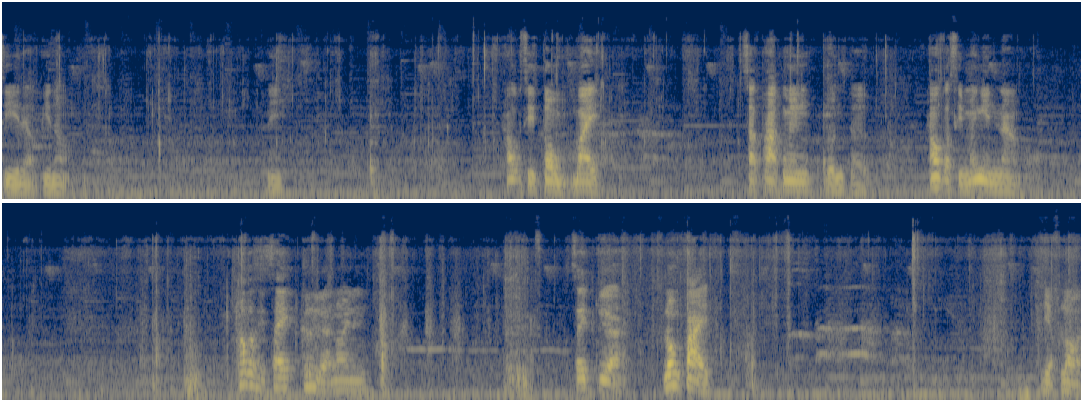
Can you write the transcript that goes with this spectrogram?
สีแล้วพี่น้อง นี่เขาก็สิต้มไว้สักพักหนึ่งโดนเติบเท่ากับสิมางินน้ำเท่ากับสิใส่เกลือหน่อยนึง ใส่เกลือลงไป เรียบร้อย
